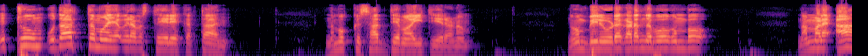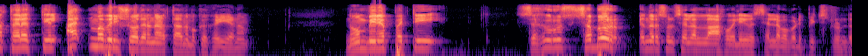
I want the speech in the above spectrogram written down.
ഏറ്റവും ഉദാത്തമായ ഒരവസ്ഥയിലേക്ക് എത്താൻ നമുക്ക് സാധ്യമായി തീരണം. നോമ്പിലൂടെ കടന്നു പോകുമ്പോൾ നമ്മളെ ആ തലത്തിൽ ആത്മപരിശോധന നടത്താൻ നമുക്ക് കഴിയണം. നോമ്പിനെപ്പറ്റി സെഹ്റു സബുർ എന്ന് റസൂൽ സല്ലല്ലാഹു അലൈഹി വസല്ലം പഠിപ്പിച്ചിട്ടുണ്ട്.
